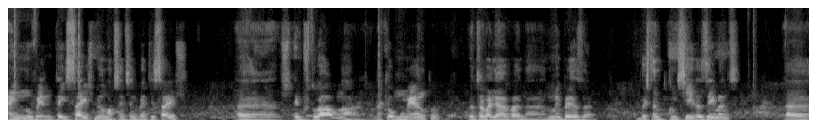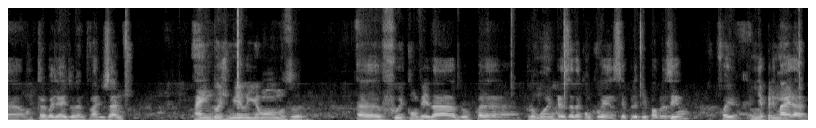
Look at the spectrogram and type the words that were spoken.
em 96, 1996, uh, em Portugal, na, naquele momento. Eu trabalhava na, numa empresa bastante conhecida, Siemens, uh, onde trabalhei durante vários anos. Em 2011 uh, ah, fui convidado para, para uma empresa da concorrência para vir para o Brasil. Foi a minha primeira,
